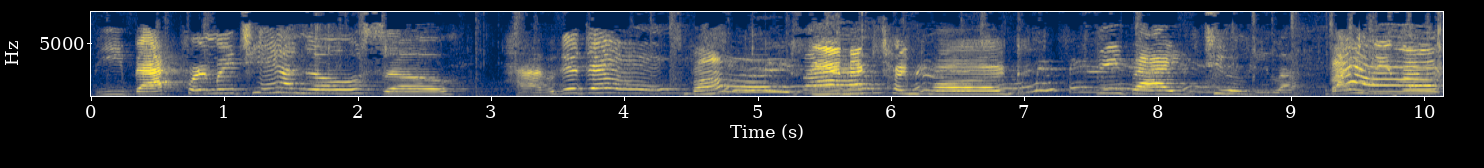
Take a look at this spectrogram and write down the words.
be back for my channel. So have a good day. Bye. See you next time, vlog. Say bye to Lila. Bye, Lila.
